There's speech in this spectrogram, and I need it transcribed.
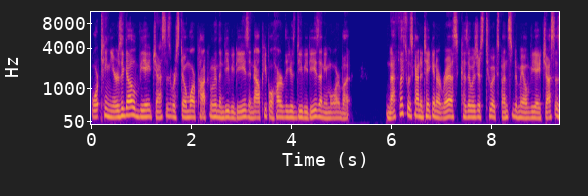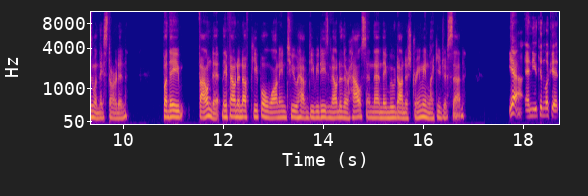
14 years ago. VHSs were still more popular than DVDs, and now people hardly use DVDs anymore. But Netflix was kind of taking a risk because it was just too expensive to mail VHSs when they started. But they found it. They found enough people wanting to have DVDs mailed to their house, and then they moved on to streaming, like you just said. Yeah, and you can look at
